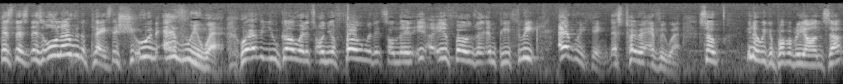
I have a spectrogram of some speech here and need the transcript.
There's, there's, there's all over the place. There's Shiurim everywhere. Wherever you go, whether it's on your phone, whether it's on the earphones, or MP3, everything. There's Torah everywhere. So You know, we can probably answer,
